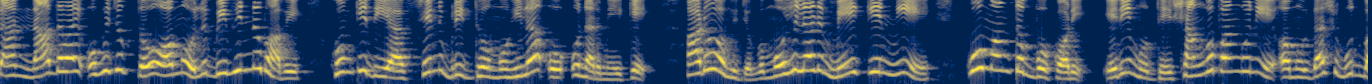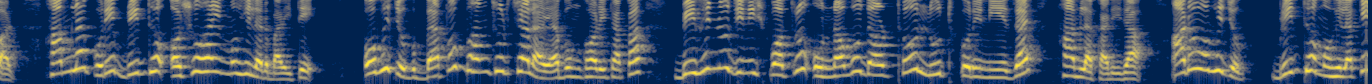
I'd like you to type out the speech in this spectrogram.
তা না দেওয়ায় অভিযুক্ত অমল বিভিন্নভাবে হুমকি দিয়ে আসছেন বৃদ্ধ মহিলা ও ওনার মেয়েকে। আরও অভিযোগ, মহিলার মেয়েকে নিয়ে কুমন্তব্য করে। এরই মধ্যে সাঙ্গপাঙ্গ নিয়ে অমল দাস বুধবার হামলা করে বৃদ্ধ অসহায় মহিলার বাড়িতে। অভিযোগ ব্যাপক ভাঙচুর চালায় এবং ঘরে থাকা বিভিন্ন জিনিসপত্র ও নগদ অর্থ লুট করে নিয়ে যায় হামলাকারীরা। আরও অভিযোগ, বৃদ্ধ মহিলাকে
